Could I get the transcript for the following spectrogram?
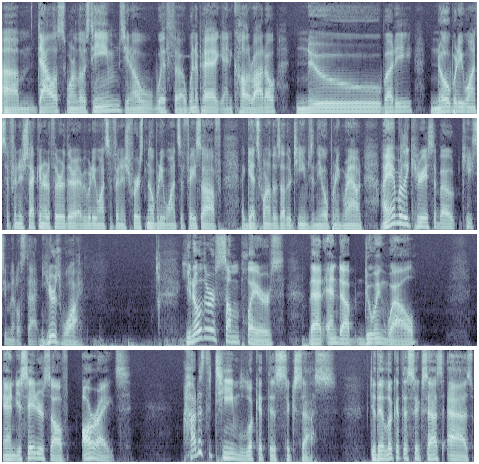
Um, Dallas, one of those teams, you know, with uh, Winnipeg and Colorado. Nobody, nobody wants to finish second or third there. Everybody wants to finish first. Nobody wants to face off against one of those other teams in the opening round. I am really curious about Casey Mittelstadt, and here's why. You know, there are some players that end up doing well, and you say to yourself, all right, how does the team look at this success? Do they look at the success as,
